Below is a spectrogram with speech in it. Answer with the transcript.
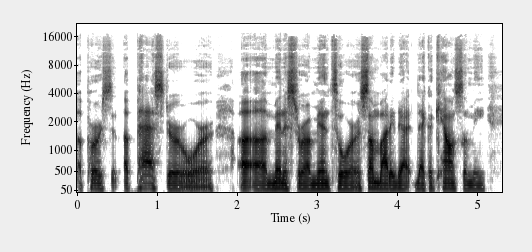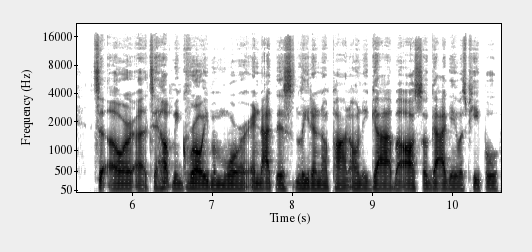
a person, a pastor, or a, a minister, or a mentor, or somebody that that could counsel me to or uh, to help me grow even more, and not just leading upon only God, but also God gave us people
